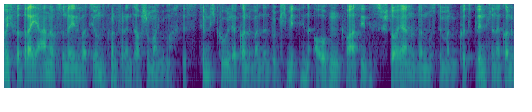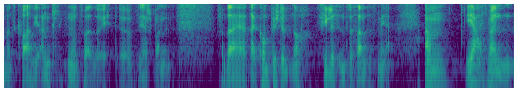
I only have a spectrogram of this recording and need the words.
habe ich vor drei Jahren auf so einer Innovationskonferenz auch schon mal gemacht. Das ist ziemlich cool. Da konnte man dann wirklich in den Augen quasi das steuern und dann musste man kurz blinzeln, dann konnte man es quasi anklicken und zwar so echt äh, sehr spannend. Von daher, da kommt bestimmt noch vieles Interessantes mehr. Ähm, ja, ich meine,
